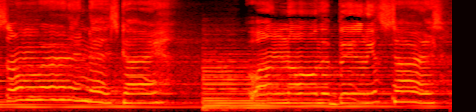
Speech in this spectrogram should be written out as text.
Somewhere in the sky, one of the billion stars.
